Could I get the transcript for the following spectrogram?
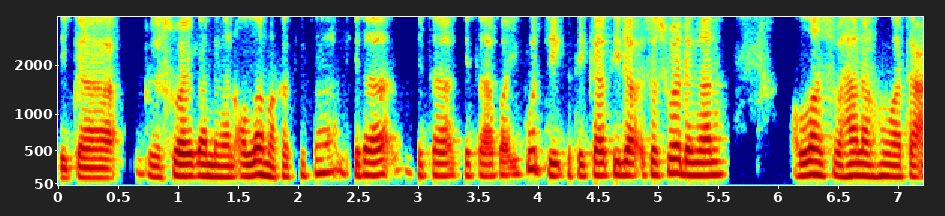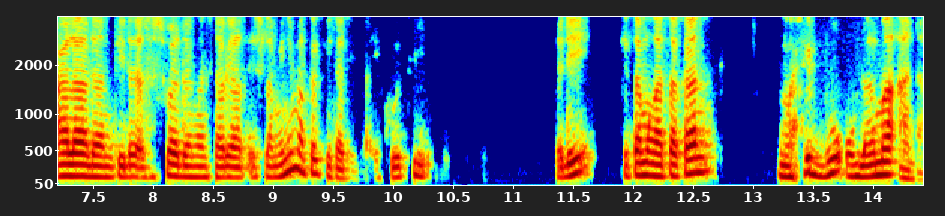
Jika disesuaikan dengan Allah maka kita kita kita kita apa ikuti. Ketika tidak sesuai dengan Allah Subhanahu wa taala dan tidak sesuai dengan syariat Islam ini maka kita tidak ikuti. Jadi kita mengatakan nuhibbu ulama ana.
